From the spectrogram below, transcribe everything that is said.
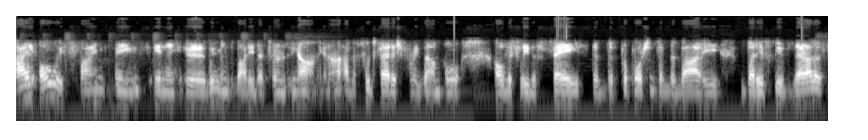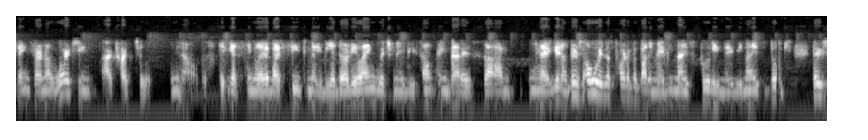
I always find things in a, a women's body that turns me on. You know, I have a foot fetish, for example. Obviously, the face, the, the proportions of the body. But if if there are other things that are not working, I try to, you know, get stimulated by feet, maybe a dirty language, maybe something that is, um, you know, there's always a part of the body, maybe nice booty, maybe nice boobs. There's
